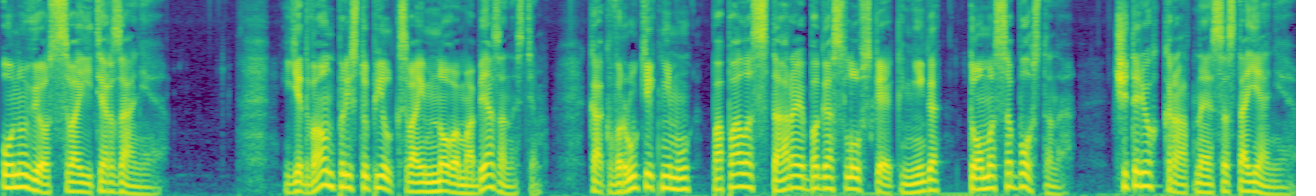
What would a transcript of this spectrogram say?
он увез свои терзания. Едва он приступил к своим новым обязанностям, как в руки к нему попала старая богословская книга Томаса Бостона «Четырехкратное состояние».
